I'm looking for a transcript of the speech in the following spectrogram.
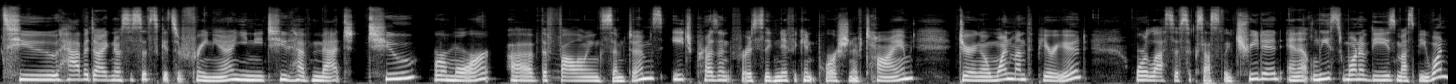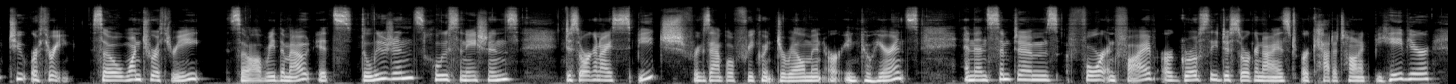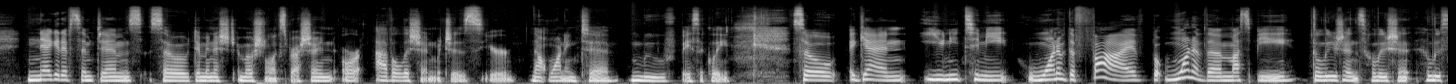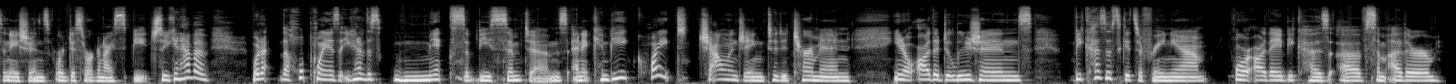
to have a diagnosis of schizophrenia, you need to have met two or more of the following symptoms, each present for a significant portion of time during a one month period or less if successfully treated. And at least one of these must be one, two, or three. So one, two, or three. So I'll read them out. It's delusions, hallucinations, disorganized speech, for example, frequent derailment or incoherence. And then symptoms four and five are grossly disorganized or catatonic behavior, negative symptoms, so diminished emotional expression or avolition, which is you're not wanting to move, basically. So again, you need to meet one of the five, but one of them must be delusions, hallucin- hallucinations, or disorganized speech. So you can have a what the whole point is that you can have this mix of these symptoms, and it can be quite challenging to determine, you know, are the delusions because of schizophrenia, or are they because of some other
